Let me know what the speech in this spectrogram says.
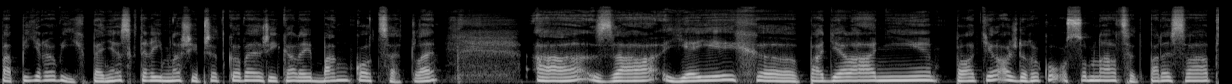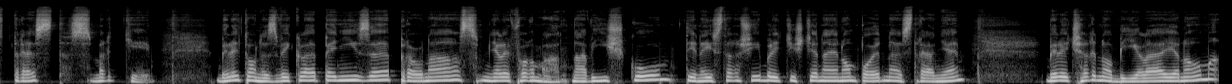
papírových peněz, kterým naši předkové říkali bankocetle a za jejich padělání platil až do roku 1850 trest smrti. Byly to nezvyklé peníze, pro nás měly formát na výšku, ty nejstarší byly tištěné jenom po jedné straně, byly černobílé jenom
